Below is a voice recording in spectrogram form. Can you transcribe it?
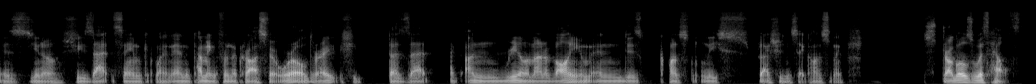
is, you know, she's that same and coming from the CrossFit world, right? She does that like unreal amount of volume and is constantly, I shouldn't say constantly, struggles with health,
